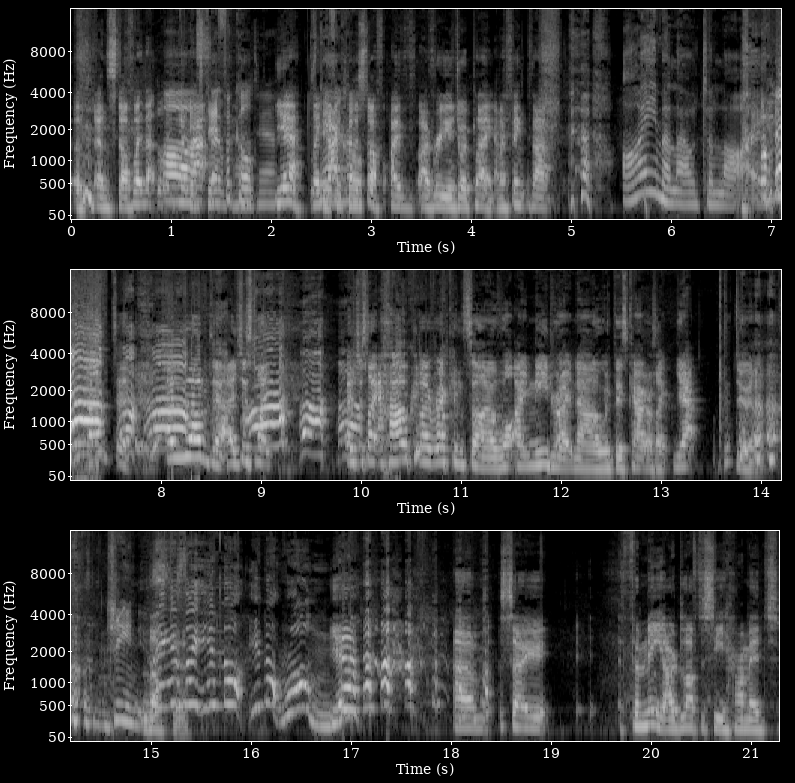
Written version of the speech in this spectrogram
and, and stuff like that, like It's that difficult. yeah. yeah like that kind of stuff i've i've really enjoyed playing and i think that I'm allowed to lie. I loved it. I loved it. I just like, I just like, how can I reconcile what I need right now with this character? I was like, yeah, do it. Genius. Loved It's it. like you're not you're not wrong. Yeah. um, so, for me, I'd love to see Hamid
